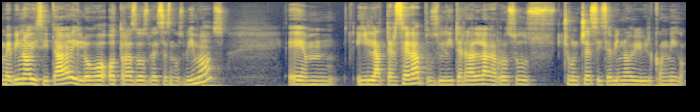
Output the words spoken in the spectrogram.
me vino a visitar y luego otras dos veces nos vimos. Em, y la tercera, pues literal agarró sus chunches y se vino a vivir conmigo.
